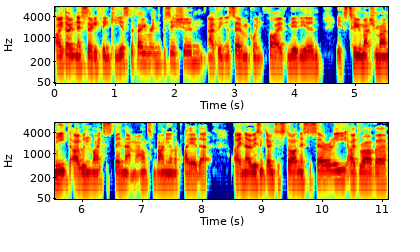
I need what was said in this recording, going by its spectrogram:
I don't necessarily think he is the favourite in the position. I think at 7.5 million, it's too much money. I wouldn't like to spend that amount of money on a player that I know isn't going to start necessarily. I'd rather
